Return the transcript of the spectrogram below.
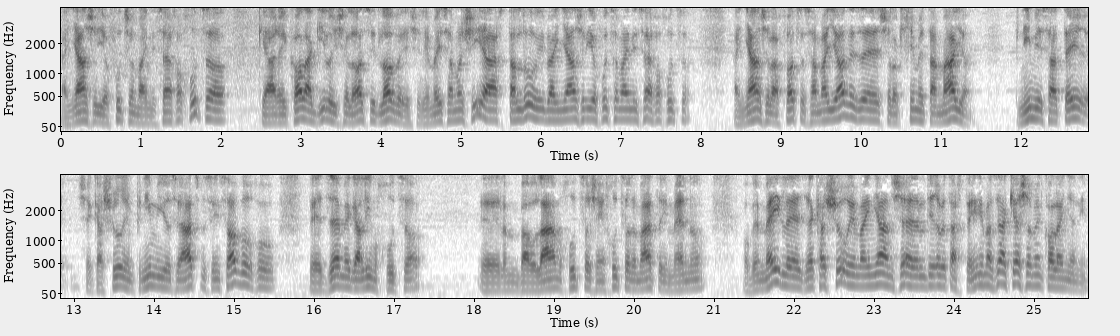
העניין של יפוצו מהניסח החוצו, כי הרי כל הגילוי של אוסיד לובה, של ימי המשיח, תלוי בעניין של יפוצו מהניסח החוצו. העניין של הפוצס המיון הזה, שלוקחים את המיון, פנימיוס התרא, שקשור עם פנימיוס ועצמוס אין סוף ברוך הוא, ואת זה מגלים חוצו, אה, בעולם חוצו שאין חוצו למטה ממנו, ובמילא זה קשור עם העניין של דירה בתחתינים, אז זה הקשר בין כל העניינים.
